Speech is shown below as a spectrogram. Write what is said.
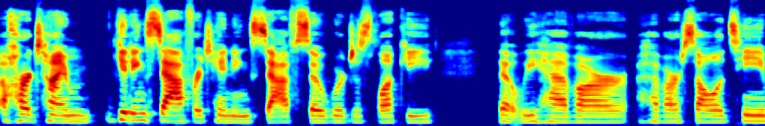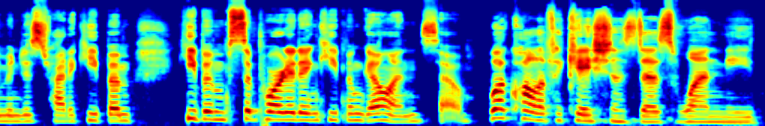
a hard time getting staff, retaining staff. So we're just lucky that we have our have our solid team and just try to keep them keep them supported and keep them going. So What qualifications does one need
